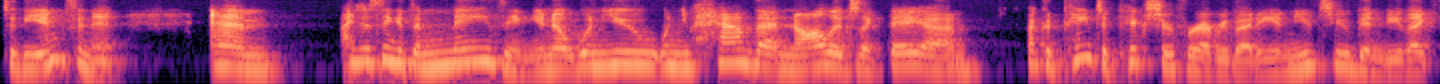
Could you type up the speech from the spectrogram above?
to the infinite. And i just think it's amazing you know when you when you have that knowledge like they um i could paint a picture for everybody in youtube Bindi like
